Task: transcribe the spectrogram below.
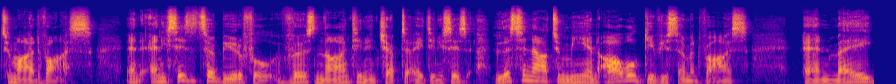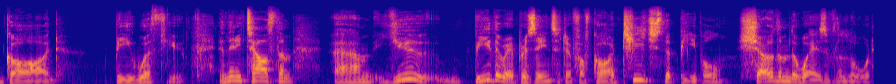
to my advice. And, and he says it's so beautiful. Verse 19 in chapter 18, he says, Listen now to me, and I will give you some advice, and may God be with you. And then he tells them, um, you be the representative of God, teach the people, show them the ways of the Lord,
